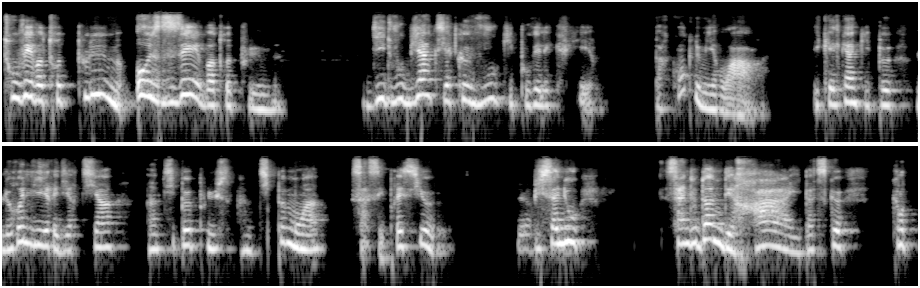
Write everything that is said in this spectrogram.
trouvez votre plume, osez votre plume. Dites-vous bien qu'il n'y a que vous qui pouvez l'écrire. Par contre, le miroir est quelqu'un qui peut le relire et dire, tiens, un petit peu plus, un petit peu moins, ça, c'est précieux. Puis ça nous, ça nous donne des rails parce que quand,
